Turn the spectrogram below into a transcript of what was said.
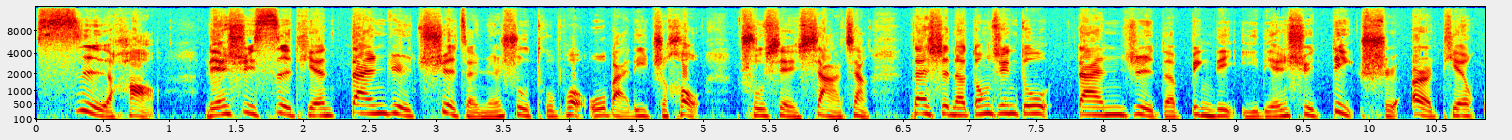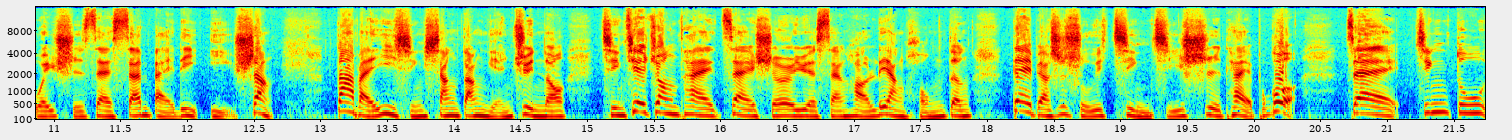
四号。连续四天单日确诊人数突破五百例之后出现下降，但是呢，东京都单日的病例已连续第十二天维持在三百例以上。大阪疫情相当严峻哦，警戒状态在十二月三号亮红灯，代表是属于紧急事态。不过，在京都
